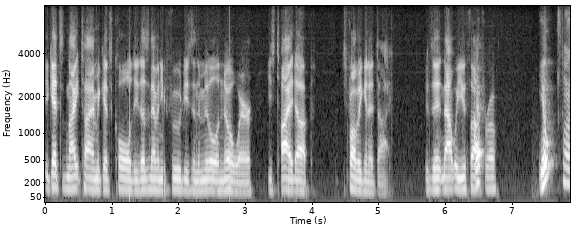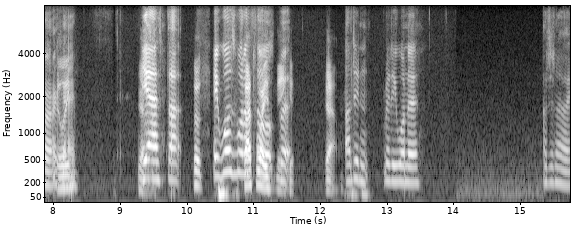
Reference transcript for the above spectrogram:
it gets nighttime, it gets cold. He doesn't have any food. He's in the middle of nowhere. He's tied up. He's probably gonna die. Is it not what you thought, Yep. Fro? Yep. Oh, okay. Really? Yeah. Yeah. that So it was what That's I why he's thought, but naked. I didn't really want to. I don't know.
